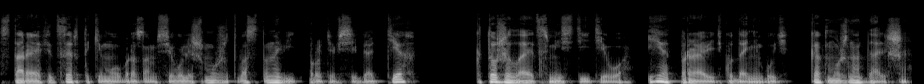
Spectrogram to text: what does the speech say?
старый офицер таким образом всего лишь может восстановить против себя тех, кто желает сместить его и отправить куда-нибудь как можно дальше.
